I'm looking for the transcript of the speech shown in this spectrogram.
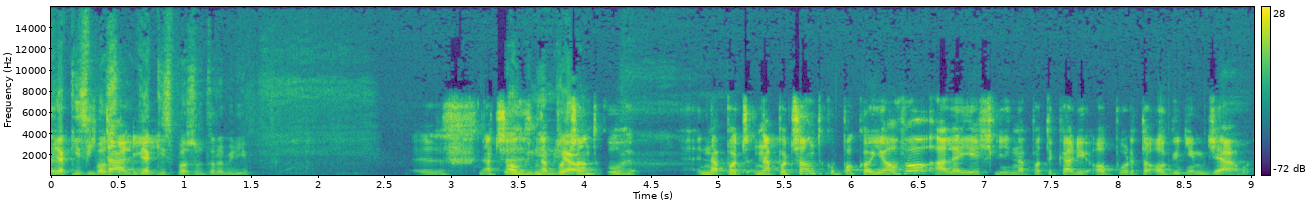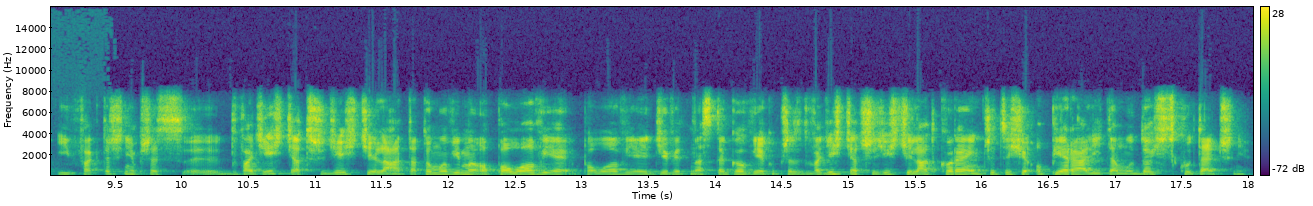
w jaki, witali... sposób, w jaki sposób to robili? Znaczy, na początku na, po, na, początku pokojowo, ale jeśli napotykali opór, to ogniem dział. I faktycznie przez 20-30 y, lat, a to mówimy o połowie, połowie XIX wieku, przez 20-30 lat Koreańczycy się opierali temu dość skutecznie.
